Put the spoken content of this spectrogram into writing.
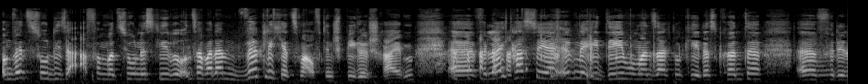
und wenn es so diese Affirmation ist, die wir uns aber dann wirklich jetzt mal auf den Spiegel schreiben, äh, vielleicht hast du ja irgendeine Idee, wo man sagt, okay, das könnte äh, für den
